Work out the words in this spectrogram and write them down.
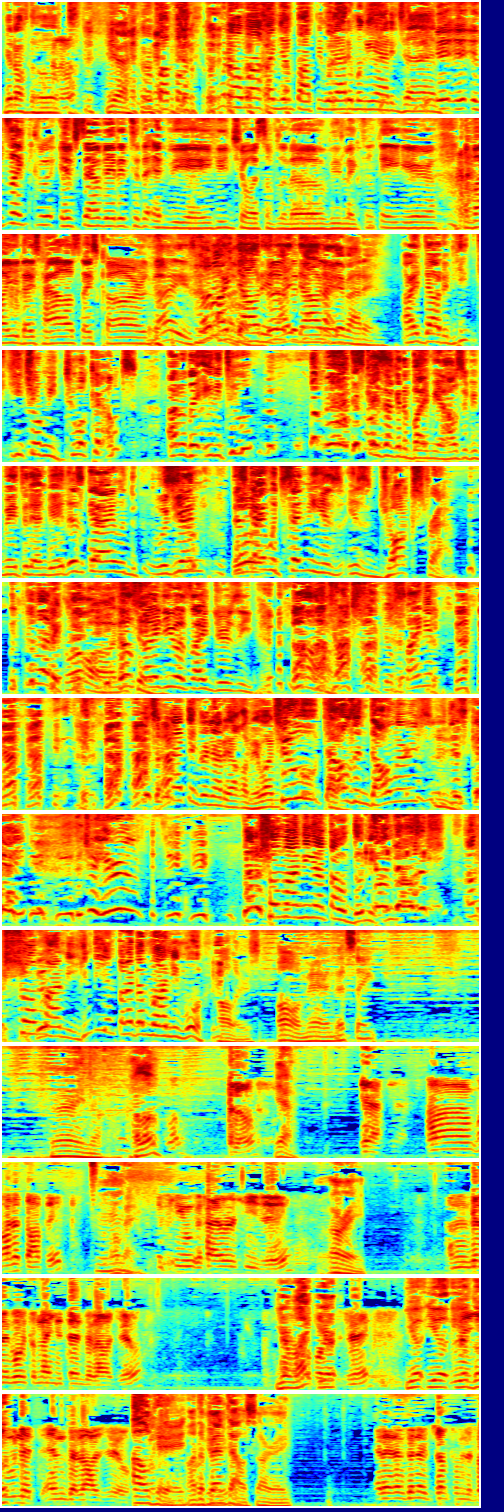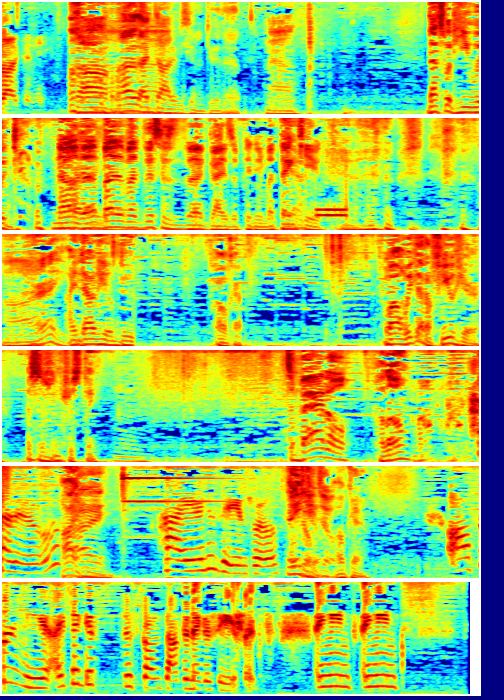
Get off the hook. Yeah. Papa, huwag mo na hawakan yan, papi. Wala rin mangyayari dyan. It, it, it's like if Sam made it to the NBA, he'd show us some love. He'd like, okay, here, I'll buy you a nice house, nice car. Guys, No, no, I no. doubt it. No, I doubt it. I doubt it. He he showed me two accounts out of the 82. The man this guy's not gonna buy me a house if he made it to the NBA. This guy would, Would send, you? This Well- guy would send me his his jock strap. Like, oh, He'll sign you a signed jersey. No, jock strap. You'll sign it. Sabi natin, kunyari ako kami. One, Two thousand dollars. This guy. Did you hear him? pero show money nga tawag doon eh. Ang, ang, ang show money, hindi yan talaga money mo. Dollars. Oh man, that's like. Ay, no. Hello. Hello? Yeah. Yeah. Um, on a topic, Okay. if you, if I were CJ, All right. I'm gonna go to my Newton Bellagio. You're what? You're drinks. you you My you go. unit in Bellagio. Ah, okay. Okay. On the Okay. penthouse. All right. And then I'm gonna jump from the balcony. Uh, I, I thought he was going to do that. No. That's what he would do. No, that, but, but this is the guy's opinion, but thank you. All right. I doubt he'll do. Okay. Wow, we got a few here. This is interesting. It's a battle. Hello. Hello. Hi. Hi, this is Angel. Angel. Okay. Uh, for me, I think it just comes down to negotiations. I mean, I mean,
